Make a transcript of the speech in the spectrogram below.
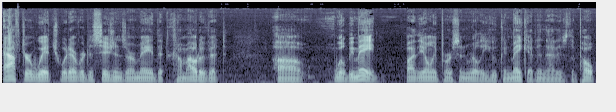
after which whatever decisions are made that come out of it uh, will be made by the only person really who can make it, and that is the Pope.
